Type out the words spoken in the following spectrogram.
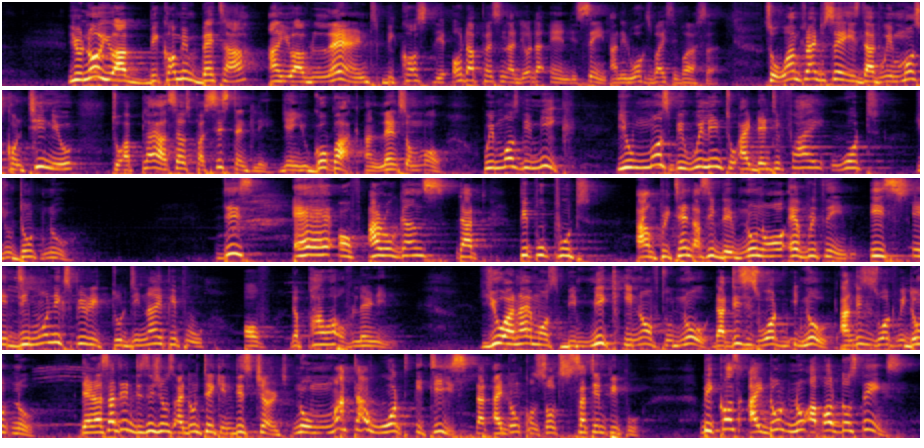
You know you are becoming better and you have learned because the other person at the other end is saying, and it works vice versa. So, what I'm trying to say is that we must continue to apply ourselves persistently. Then you go back and learn some more. We must be meek. You must be willing to identify what you don't know. This air of arrogance that people put and pretend as if they've known all everything is a demonic spirit to deny people of the power of learning. You and I must be meek enough to know that this is what we know and this is what we don't know. There are certain decisions I don't take in this church, no matter what it is, that I don't consult certain people because I don't know about those things.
